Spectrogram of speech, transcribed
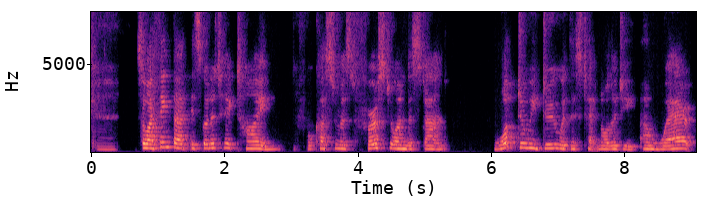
Mm. So I think that it's going to take time for customers first to understand what do we do with this technology and where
